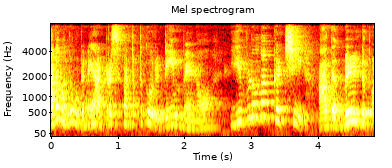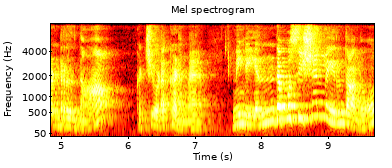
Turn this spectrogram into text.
அதை வந்து உடனே அட்ரஸ் பண்ணுறதுக்கு ஒரு டீம் வேணும். இவ்வளோதான் கட்சி. அதை பில்டு பண்ணுறது தான் கட்சியோட கடமை. நீங்கள் எந்த பொசிஷனில் இருந்தாலும்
